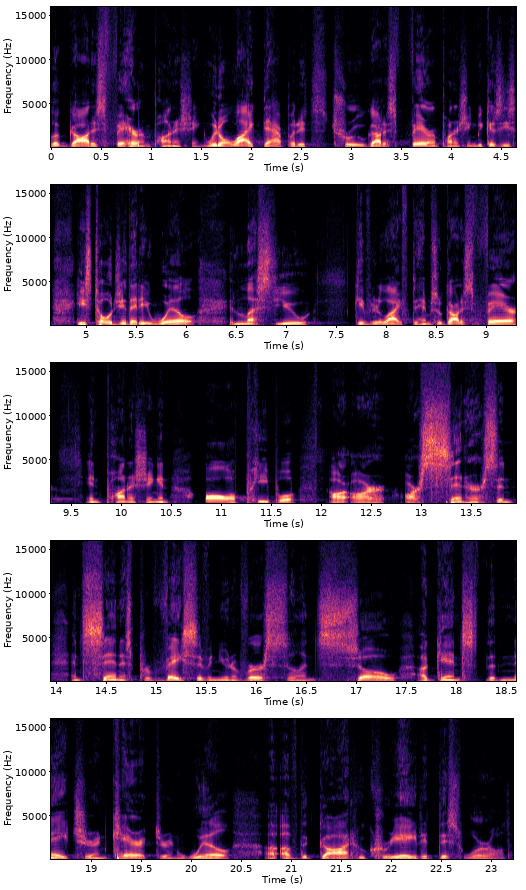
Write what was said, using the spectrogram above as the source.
look, God is fair and punishing. We don't like that, but it's true. God is fair and punishing because He's He's told you that He will unless you give your life to Him. So God is fair in punishing, and all people are, are, are sinners, and, and sin is pervasive and universal and so against the nature and character and will uh, of the God who created this world.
